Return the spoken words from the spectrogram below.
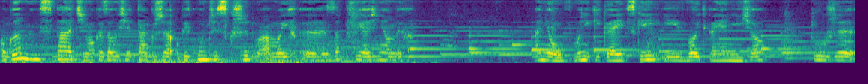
Ogromnym wsparciem okazały się także opiekuńcze skrzydła moich e, zaprzyjaźnionych aniołów Moniki Krajewskiej i Wojtka Janisio, którzy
